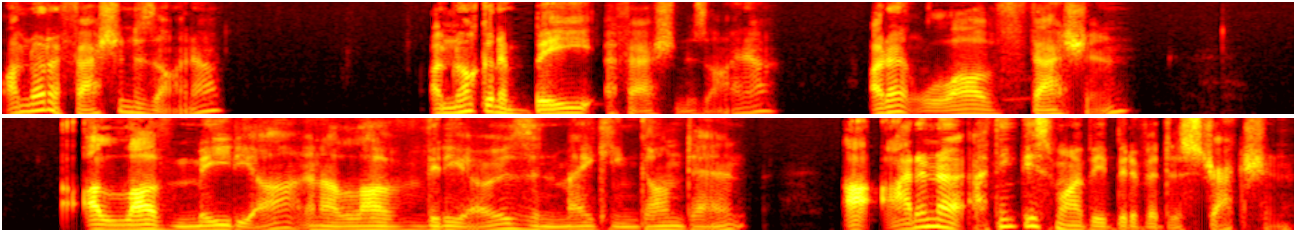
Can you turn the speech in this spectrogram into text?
I'm not a fashion designer. I'm not going to be a fashion designer. I don't love fashion. I love media and I love videos and making content. I, I don't know. I think this might be a bit of a distraction.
